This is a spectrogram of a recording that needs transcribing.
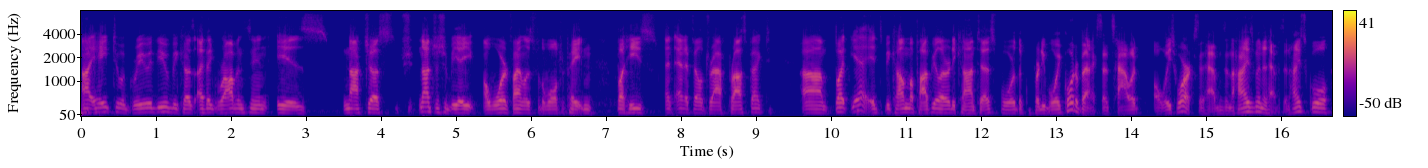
I hate to agree with you because I think Robinson is not just not just should be a award finalist for the Walter Payton, but he's an NFL draft prospect. Um, but yeah, it's become a popularity contest for the pretty boy quarterbacks. That's how it always works. It happens in the Heisman, it happens in high school,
